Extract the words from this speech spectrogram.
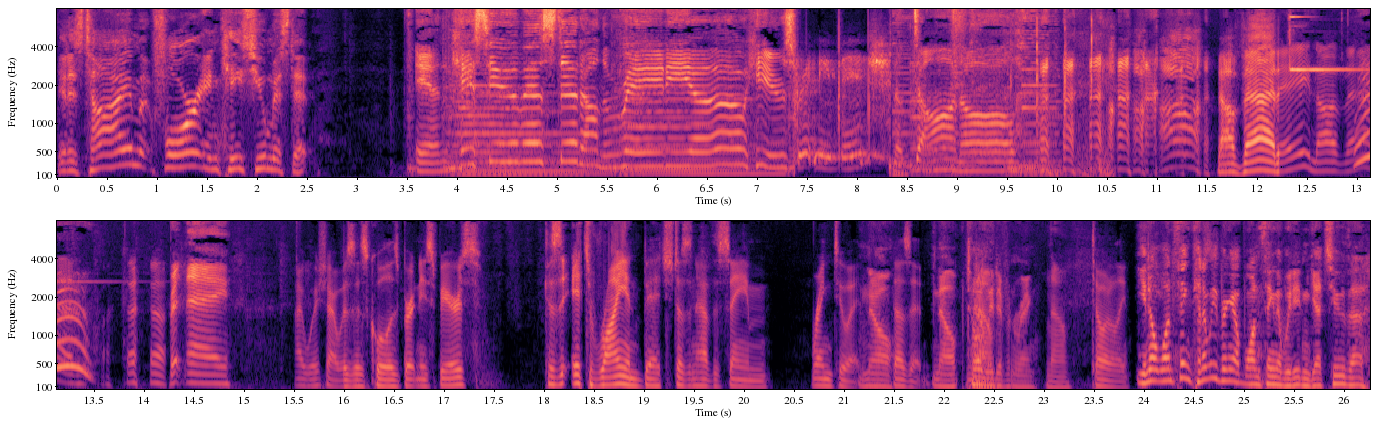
It is time for In Case You Missed It. In case you missed it on the radio, here's Britney, bitch. Donald. Not bad, eh? Not bad. Britney. I wish I was as cool as Britney Spears. Because it's Ryan, bitch, doesn't have the same ring to it. No. Does it? No, totally No. different ring. No. Totally. You know, one thing, can we bring up one thing that we didn't get to the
